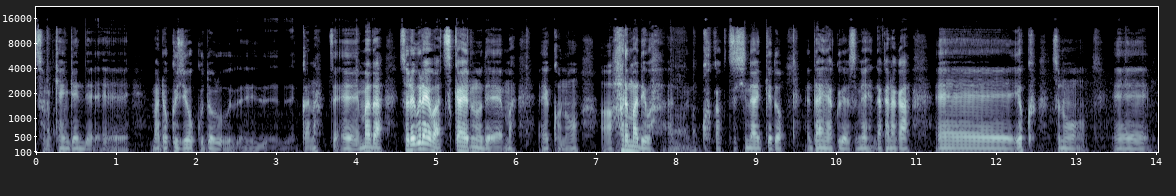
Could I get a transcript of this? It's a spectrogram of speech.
その権限で、えー、まあ、60億ドルかな。えー、まだそれぐらいは使えるので、まあ、えー、この春までは枯渇しないけど、弾薬ですね、なかなか、えー、よく、その、えー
